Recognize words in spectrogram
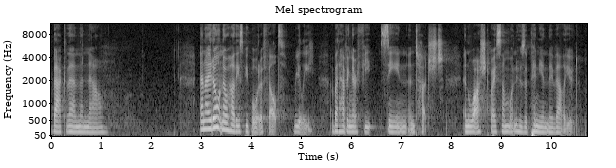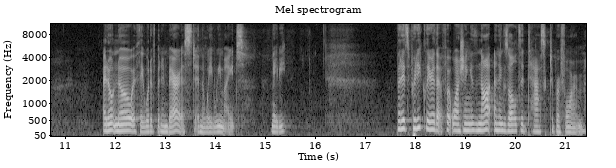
back then than now. And I don't know how these people would have felt, really, about having their feet seen and touched and washed by someone whose opinion they valued. I don't know if they would have been embarrassed in the way we might. Maybe. But it's pretty clear that foot washing is not an exalted task to perform.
